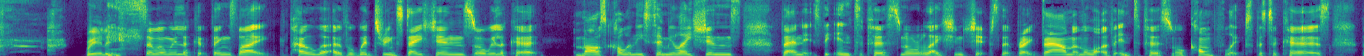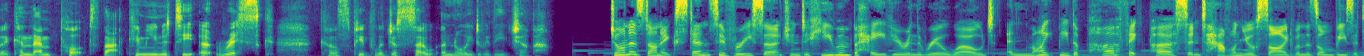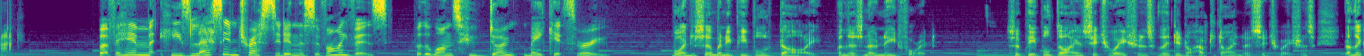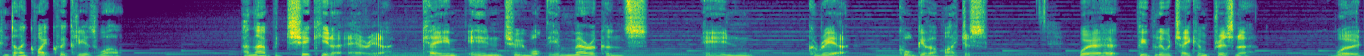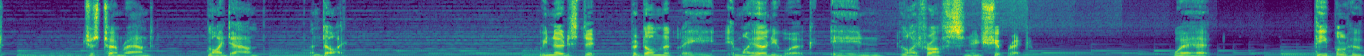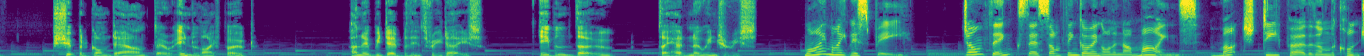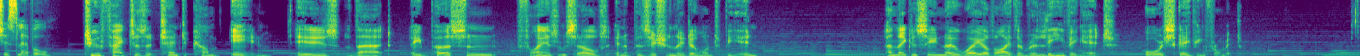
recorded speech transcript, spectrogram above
Really? so when we look at things like polar overwintering stations or we look at Mars colony simulations, then it's the interpersonal relationships that break down and a lot of interpersonal conflict that occurs that can then put that community at risk because people are just so annoyed with each other. John has done extensive research into human behaviour in the real world and might be the perfect person to have on your side when the zombies attack. But for him, he's less interested in the survivors, but the ones who don't make it through. Why do so many people die when there's no need for it? So people die in situations where they did not have to die in those situations. And they can die quite quickly as well. And that particular area came into what the Americans in Korea called give upitis, where people who were taken prisoner would just turn around, lie down, and die. We noticed it predominantly in my early work in life rafts and in shipwreck, where people who ship had gone down, they were in a lifeboat, and they'd be dead within three days, even though they had no injuries. Why might this be? John thinks there's something going on in our minds, much deeper than on the conscious level. Two factors that tend to come in is that a person finds themselves in a position they don't want to be in, and they can see no way of either relieving it or escaping from it.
